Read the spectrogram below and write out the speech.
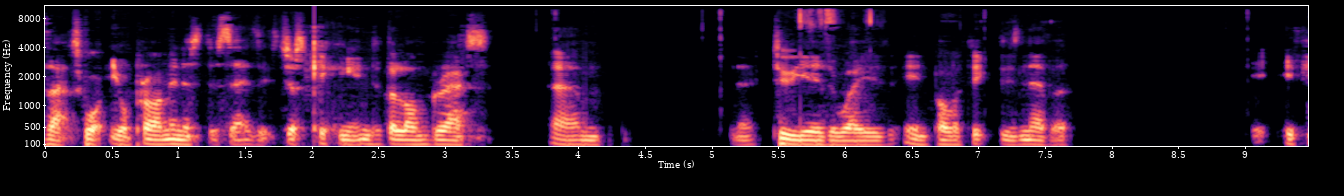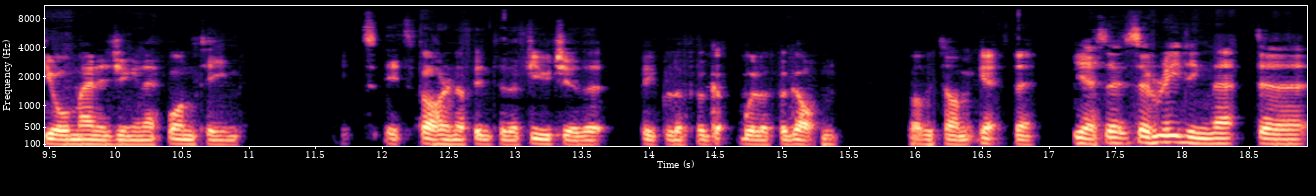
that's what your prime minister says. It's just kicking into the long grass. Um, you know, two years away in politics is never. If you're managing an F1 team, it's, it's far enough into the future that people have forgot, will have forgotten by the time it gets there. Yeah, so so reading that uh,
